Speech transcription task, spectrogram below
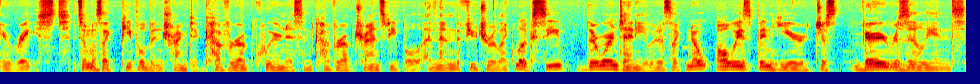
erased. It's almost like people have been trying to cover up queerness and cover up trans people, and then in the future like, look, see, there weren't any, but it's like, nope, always been here, just very resilient.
